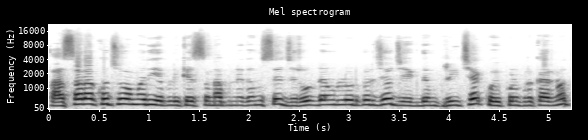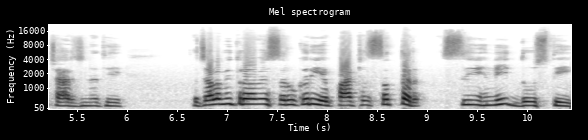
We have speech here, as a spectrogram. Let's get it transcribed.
તો આશા રાખું છું અમારી એપ્લિકેશન આપને ગમશે, જરૂર ડાઉનલોડ કરજો, જે એકદમ ફ્રી છે કોઈ પણ પ્રકારનો ચાર્જ નથી. તો ચાલો મિત્રો, હવે શરૂ કરીએ પાઠ સત્તર, સિંહની દોસ્તી.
